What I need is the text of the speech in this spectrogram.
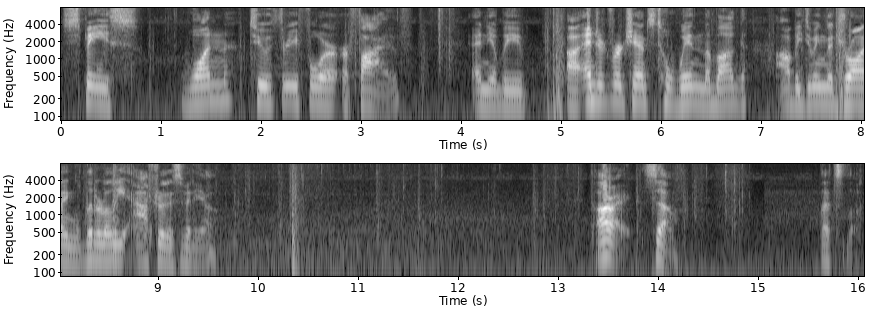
space one, two, three, four, or five, and you'll be uh, entered for a chance to win the mug. I'll be doing the drawing literally after this video. All right, so let's look.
